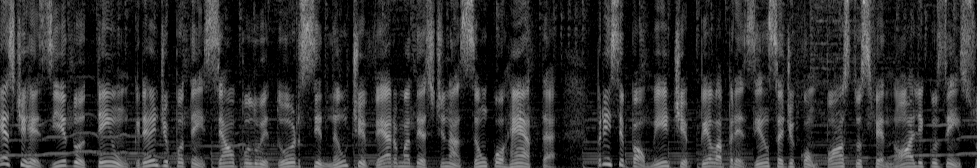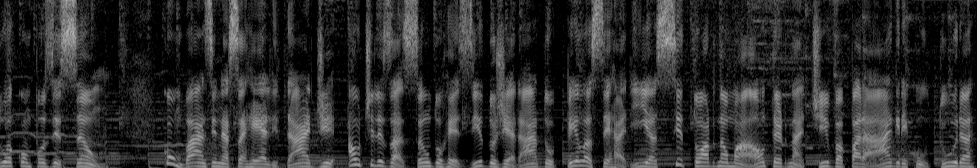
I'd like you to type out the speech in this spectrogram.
Este resíduo tem um grande potencial poluidor se não tiver uma destinação correta, principalmente pela presença de compostos fenólicos em sua composição. Com base nessa realidade, a utilização do resíduo gerado pela serraria se torna uma alternativa para a agricultura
